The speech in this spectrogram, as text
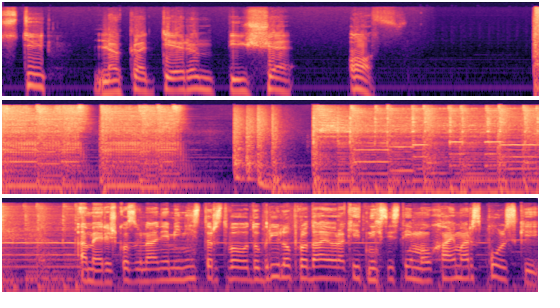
tisti, na katerem piše OF. Ameriško zunanje ministrstvo odobrilo prodajo raketnih sistemov HIMARS Polski.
